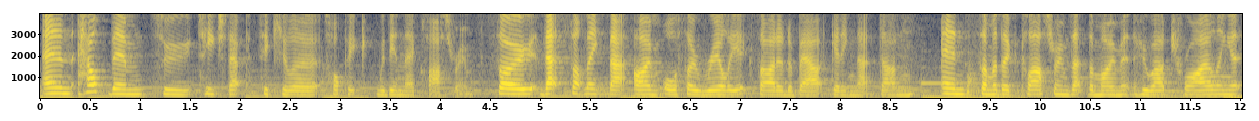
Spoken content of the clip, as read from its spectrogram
and help them to teach that particular topic within their classroom. So, that's something that I'm also really excited about getting that done and some of the classrooms at the moment who are trialing it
